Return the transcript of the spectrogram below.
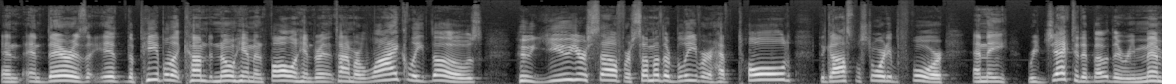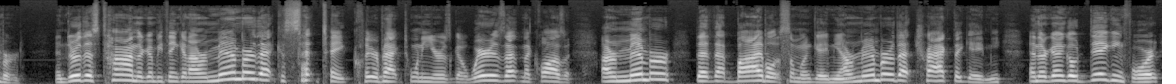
and, and there is it, the people that come to know him and follow him during that time are likely those who you yourself or some other believer have told the gospel story before and they rejected it, but they remembered. And during this time, they're going to be thinking, I remember that cassette tape clear back 20 years ago. Where is that in the closet? I remember that, that Bible that someone gave me. I remember that tract they gave me. And they're going to go digging for it,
